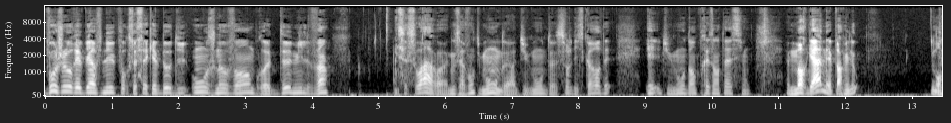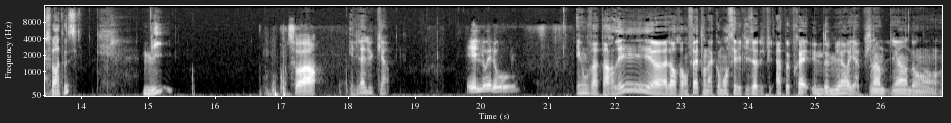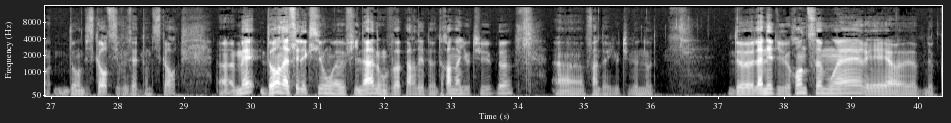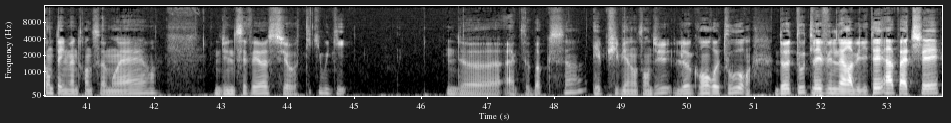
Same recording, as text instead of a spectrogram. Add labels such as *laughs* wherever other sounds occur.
Bonjour et bienvenue pour ce sec hebdo du 11 novembre 2020. Et ce soir, euh, nous avons du monde, euh, du monde sur le Discord et, du monde en présentation. Morgane est parmi nous. Bonsoir à tous. Mi Bonsoir. et la Lucas. Hello, hello. Et on va parler. euh, alors en fait, on a commencé l'épisode depuis à peu près une demi-heure. Il y a plein de liens dans, dans Discord si vous êtes dans Discord. Euh, mais dans la sélection euh, finale, on va parler de drama YouTube, euh, enfin de YouTube Download, de l'année du ransomware et de containment ransomware, d'une CVE sur TikiWiki, de Hack the Box, et puis bien entendu le grand retour de toutes les vulnérabilités Apache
